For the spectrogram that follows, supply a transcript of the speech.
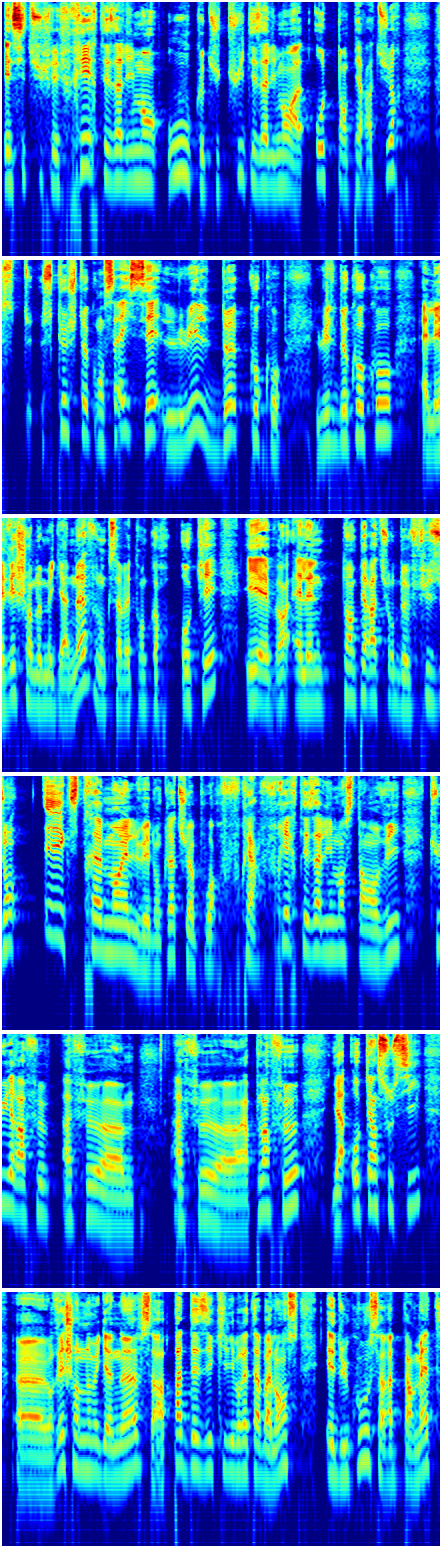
et si tu fais frire tes aliments ou que tu cuis tes aliments à haute température, ce que je te conseille c'est l'huile de coco. L'huile de coco, elle est riche en oméga 9 donc ça va être encore OK et elle a une température de fusion extrêmement élevée. Donc là, tu vas pouvoir frire, frire tes aliments si tu as envie, cuire à feu, à feu, euh, à feu, euh, à plein feu. Il y a aucun souci. Euh, riche en oméga 9, ça va pas déséquilibrer ta balance et du coup, ça va te permettre,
